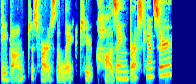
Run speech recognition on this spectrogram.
debunked as far as the link to causing breast cancer.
